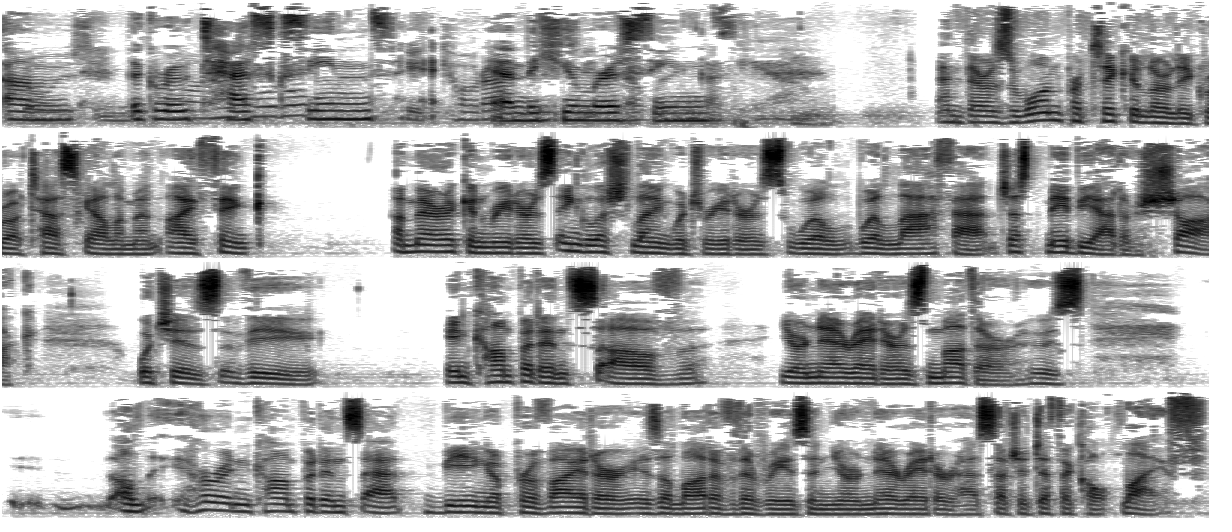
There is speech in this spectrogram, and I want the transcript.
um, the grotesque scenes and the humorous scenes. And there's one particularly grotesque element I think American readers, English language readers, will, will laugh at, just maybe out of shock, which is the incompetence of your narrator's mother, who's her incompetence at being a provider is a lot of the reason your narrator has such a difficult life.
